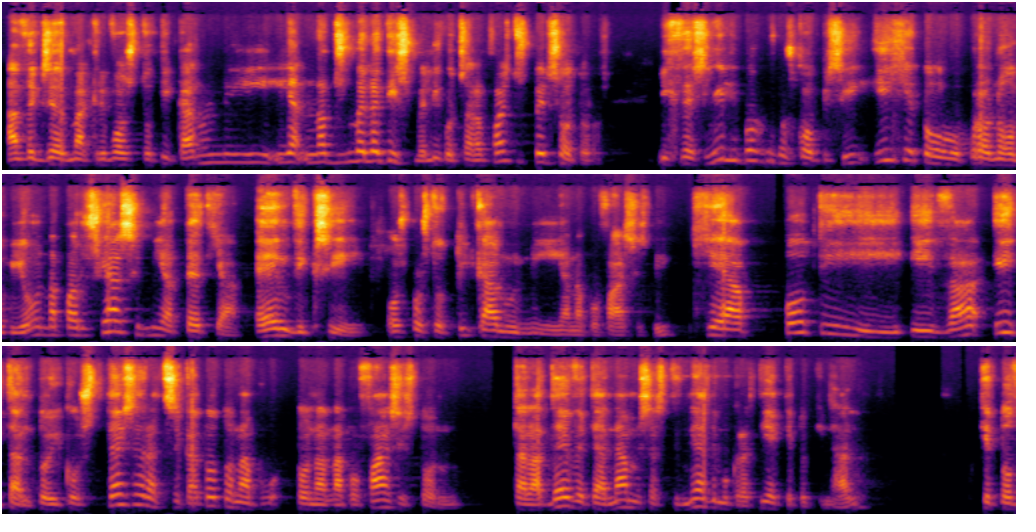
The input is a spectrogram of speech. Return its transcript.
Αν δεν ξέρουμε ακριβώς το τι κάνουν, ή, να τους μελετήσουμε λίγο τις αναφάσει τους περισσότερο. Η χθεσινή λοιπόν δημοσκόπηση είχε το προνόμιο να παρουσιάσει μια τέτοια ένδειξη ως προς το τι κάνουν οι αναποφάσιστοι και από ό,τι είδα ήταν το 24% των, απο, των αναποφάσιστων ταλαντεύεται ανάμεσα στη Νέα Δημοκρατία και το Κινάλ και το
